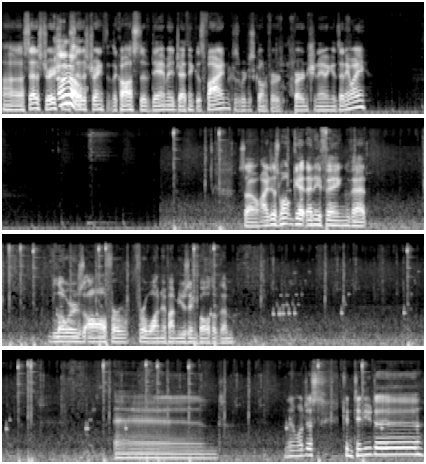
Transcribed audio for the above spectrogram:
Uh, duration, I don't know. status strength at the cost of damage, I think is fine because we're just going for burn shenanigans anyway. So I just won't get anything that lowers all for for one if I'm using both of them. And then we'll just continue to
